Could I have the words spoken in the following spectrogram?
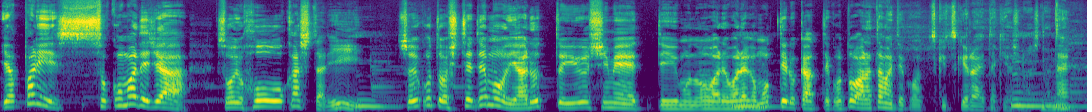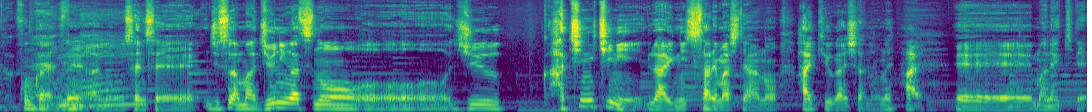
やっぱりそこまでじゃあそういう法を犯したり、そういうことをしてでもやるという使命っていうものを我々が持ってるかってことを改めてこう突きつけられた気がしましたね。今回のね、あの先生実はまあ12月のお18日に来日されましてあの配給会社のね、はい。えー招きで。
